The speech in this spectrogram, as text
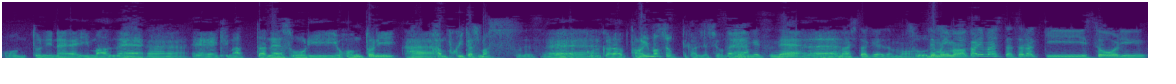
本当にね、今ね、ええー決まったね、総理、本当にはい感服いたします。そうですねえーこれから頼みますよって感じですよね。先月ね、えーありましたけれども。でも今分かりました。ザラキ総理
